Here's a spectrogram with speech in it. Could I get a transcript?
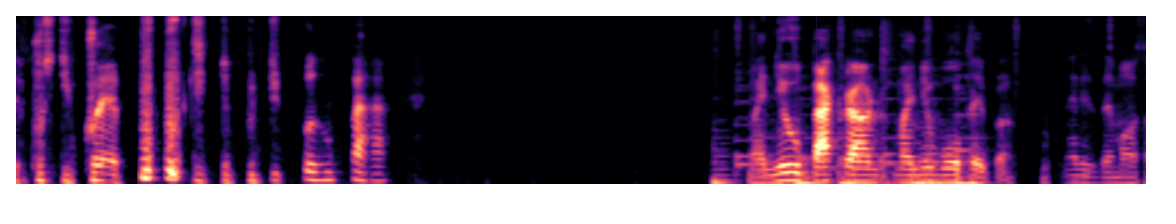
The Krusty Krab. My new background, my new wallpaper. That is the most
